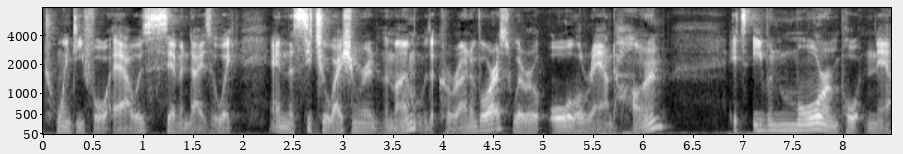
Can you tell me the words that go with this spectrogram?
24 hours, seven days a week. And the situation we're in at the moment with the coronavirus, where we're all around home, it's even more important now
